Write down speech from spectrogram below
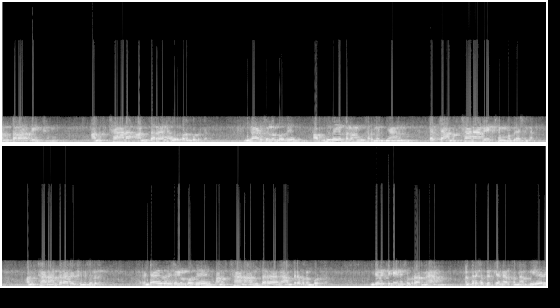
அந்தராபேட்சம். அனுஷ்டான அந்தரன்னு ஒரு படம் போட்டிருக்காரு. முன்னாடி சொல்லும்போது அபுதய பலம் தர்ம ஜானம் தச்ச அனுஷ்டானாபேட்சம் அப்படின்னு சொன்னார். அனுஷ்டான அந்தராபேட்சம்னு சொல்லலை. ரெண்டாவது தடவை சொல்லும்போது அனுஷ்டான அந்தரன்னு அந்தர பதம் போடுறார். இதை வச்சுட்டு என்ன சொல்றாருன்னா அந்தர சப்தத்துக்கு என்ன அர்த்தம்னா வேறு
